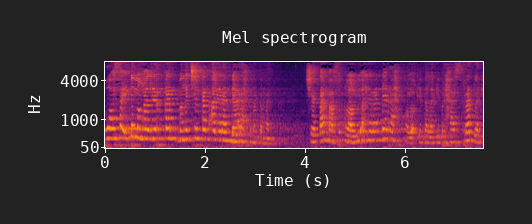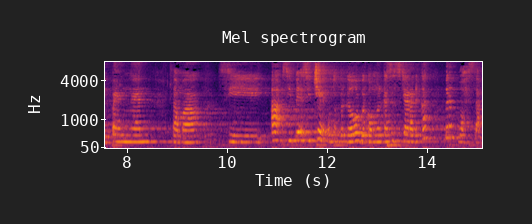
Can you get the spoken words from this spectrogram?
Puasa itu mengalirkan, mengecilkan aliran darah teman-teman. Setan masuk melalui aliran darah. Kalau kita lagi berhasrat, lagi pengen sama si A, si B, si C untuk bergaul, berkomunikasi secara dekat, berpuasa.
